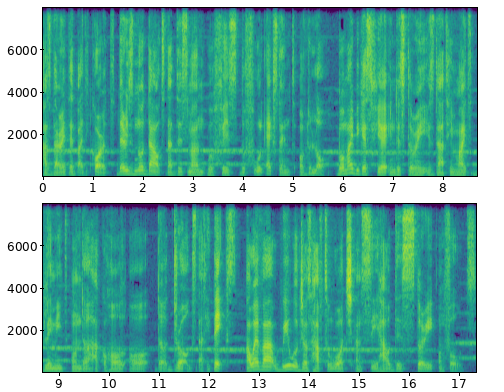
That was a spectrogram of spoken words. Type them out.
as directed by the court, there is no doubt that this man will face the full extent of the law. But my biggest fear in this story is that he might blame it on the alcohol or the drugs that he takes. However, we will just have to watch and see how this story unfolds.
